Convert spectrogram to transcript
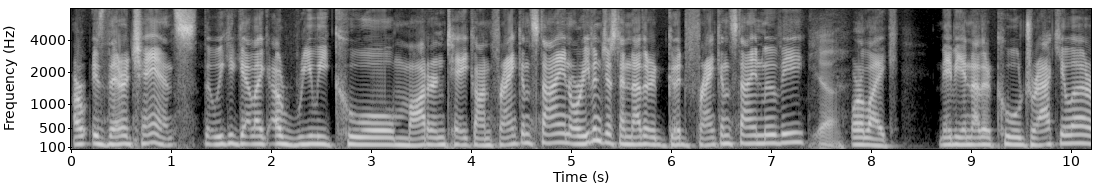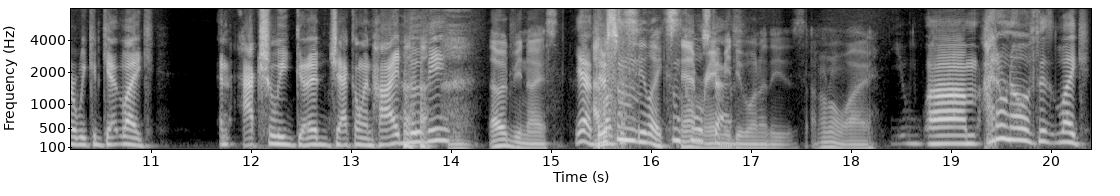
are, is there a chance that we could get like a really cool modern take on Frankenstein or even just another good Frankenstein movie Yeah. or like maybe another cool Dracula or we could get like an actually good Jekyll and Hyde movie? That would be nice. Yeah, I'd love some to see like Sam cool Raimi stuff. do one of these. I don't know why. Um, I don't know if this like.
